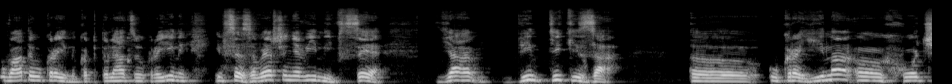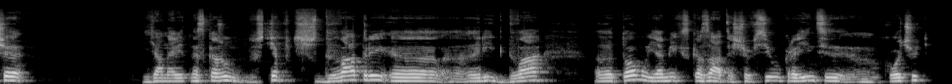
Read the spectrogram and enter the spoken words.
окупувати Україну, капітуляцію України і все, завершення війни, все. Я, він тільки за. Е, Україна е, хоче, я навіть не скажу, ще б ч- два-три е, рік-два е, тому я міг сказати, що всі українці е, хочуть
